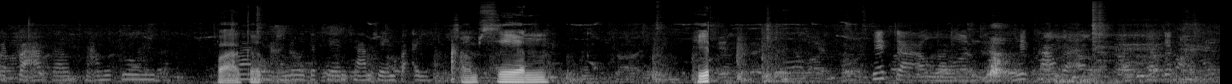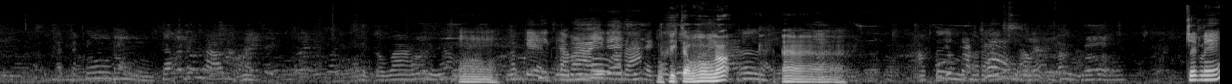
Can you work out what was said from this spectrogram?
ปัดป่าก็หาหกโลมัน ปลาก็หาโลจะแสนสามแสนไปสามแสนเฮ็ดเฮ็ดก็เอาเฮ็ดข้าวก็เอาเอาก็เอาจักโลนึงจักเล็กข้าวเห็ดกะวายแล้วอืมแล้วพริกตำให้ได้นะมันพริกตำหงเนาะเอออ่าเอาตื้มเท่าไรเอาจักเละ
